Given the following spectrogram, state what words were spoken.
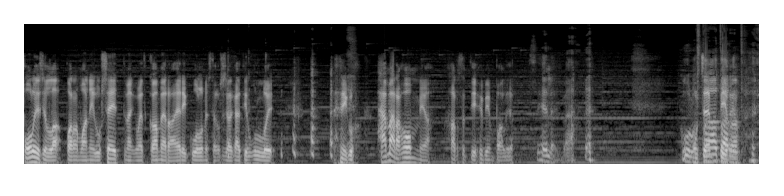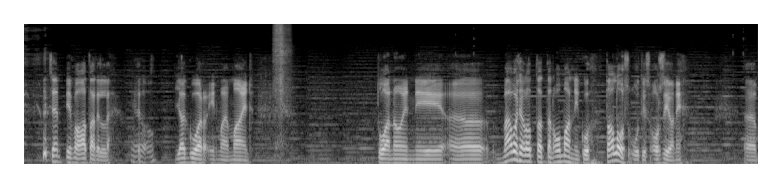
poliisilla varmaan niinku 70 kameraa eri kulmista, koska siellä käytiin hullui niinku hämärä hommia harrastettiin hyvin paljon. Selvä. Kuulostaa Atarilta. Tsemppiä vaan Atarille. Joo. Jaguar in my mind. Tuo noin, niin öö, mä voisin aloittaa tämän oman niinku, talousuutisosioni öö,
